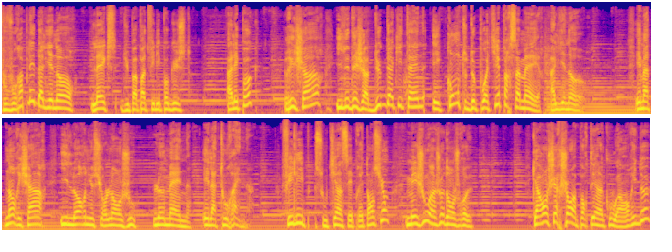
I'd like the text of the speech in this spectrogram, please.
Vous vous rappelez d'Aliénor, l'ex du papa de Philippe Auguste? À l'époque, Richard, il est déjà duc d'Aquitaine et comte de Poitiers par sa mère, Aliénor. Et maintenant, Richard, il lorgne sur l'Anjou, le Maine et la Touraine. Philippe soutient ses prétentions, mais joue un jeu dangereux. Car en cherchant à porter un coup à Henri II,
